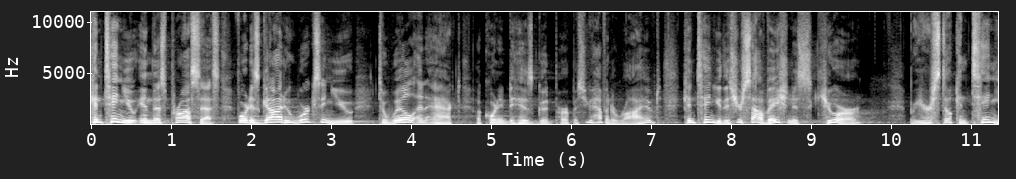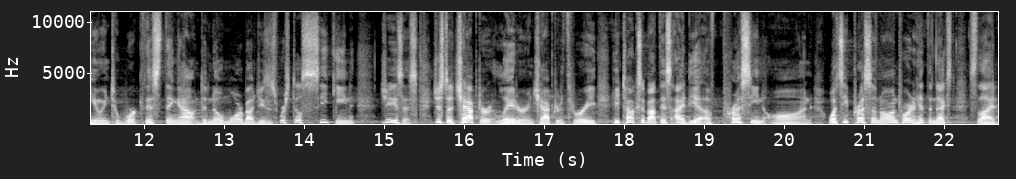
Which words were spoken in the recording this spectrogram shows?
Continue in this process, for it is God who works in you to will and act according to his good purpose. You haven't arrived. Continue this. Your salvation is secure, but you're still continuing to work this thing out and to know more about Jesus. We're still seeking Jesus. Just a chapter later, in chapter three, he talks about this idea of pressing on. What's he pressing on toward? Hit the next slide.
